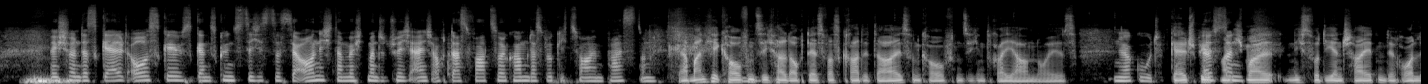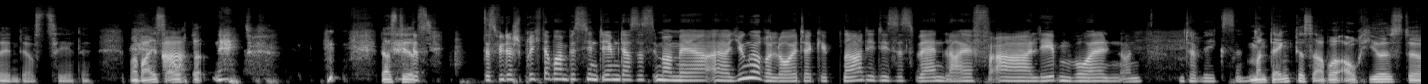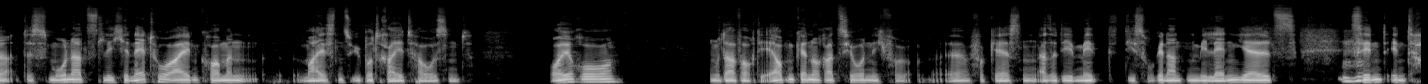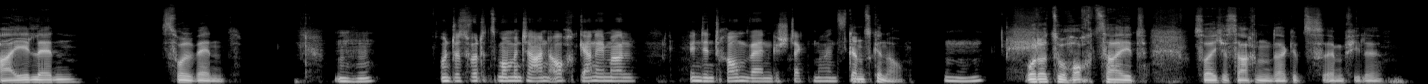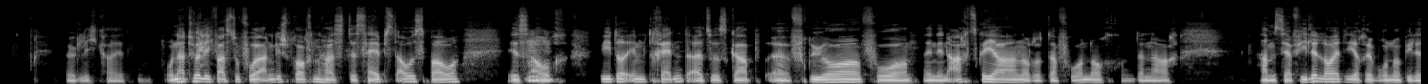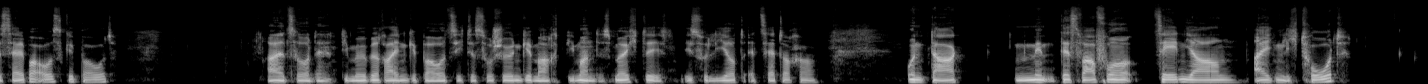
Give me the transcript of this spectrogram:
wenn ich schon das Geld ausgebe, ganz günstig ist das ja auch nicht, dann möchte man natürlich eigentlich auch das Fahrzeug haben, das wirklich zu einem passt. Und, ja, manche kaufen ja. sich halt auch das, was gerade da ist und kaufen sich in drei Jahren Neues. Ja, gut. Geld spielt manchmal nicht so die entscheidende Rolle in der Szene. Man weiß ah, auch, da, dass der, das, das widerspricht aber ein bisschen dem, dass es immer mehr äh, jüngere Leute gibt, ne, die dieses Vanlife äh, leben wollen und unterwegs sind. Man denkt es, aber auch hier ist der, das monatliche Nettoeinkommen meistens über 3000 Euro. Man darf auch die Erbengeneration nicht ver, äh, vergessen. Also die, die sogenannten Millennials mhm. sind in Teilen solvent. Mhm. Und das wird jetzt momentan auch gerne mal in den Traumvan gesteckt, meinst du? Ganz genau. Mhm. Oder zur Hochzeit, solche Sachen, da gibt's ähm, viele Möglichkeiten. Und natürlich, was du vorher angesprochen hast, der Selbstausbau ist mhm. auch wieder im Trend. Also es gab äh, früher, vor in den 80er Jahren oder davor noch und danach, haben sehr viele Leute ihre Wohnmobile selber ausgebaut. Also die Möbel reingebaut, sich das so schön gemacht, wie man das möchte, isoliert etc. Und da, das war vor zehn Jahren eigentlich tot.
